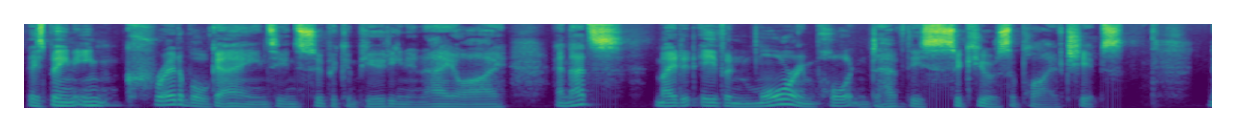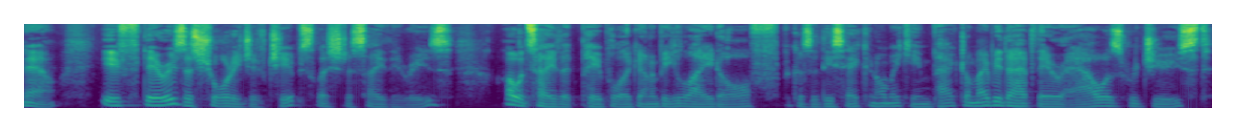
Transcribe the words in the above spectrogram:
there's been incredible gains in supercomputing and AI, and that's made it even more important to have this secure supply of chips. Now, if there is a shortage of chips, let's just say there is, I would say that people are going to be laid off because of this economic impact, or maybe they have their hours reduced.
